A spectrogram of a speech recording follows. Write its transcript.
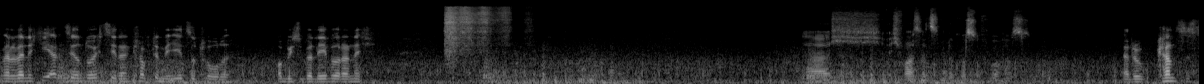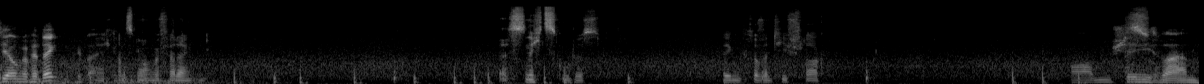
weil wenn ich die Aktion durchziehe, dann klopft ihr mich eh zu Tode. Ob ich es überlebe oder nicht. Ja, ich, ich weiß jetzt Glück, was du vorhast. Ja, du kannst es dir ungefähr denken Ja, vielleicht. Ich kann es mir ungefähr denken. Es ist nichts Gutes. Wegen Präventivschlag. Oh, So. warm.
